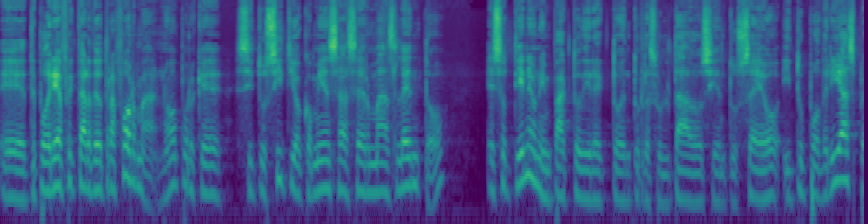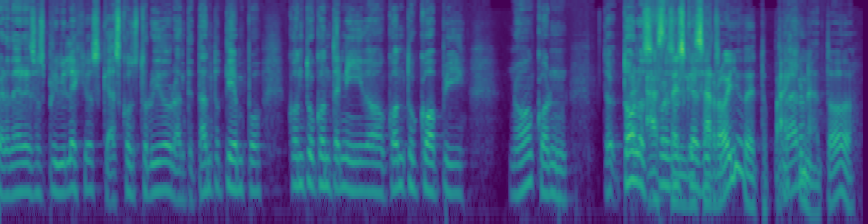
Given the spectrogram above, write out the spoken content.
eh, te podría afectar de otra forma, ¿no? Porque si tu sitio comienza a ser más lento, eso tiene un impacto directo en tus resultados y en tu SEO y tú podrías perder esos privilegios que has construido durante tanto tiempo con tu contenido, con tu copy, ¿no? Con todos los Hasta el desarrollo de tu página, todo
